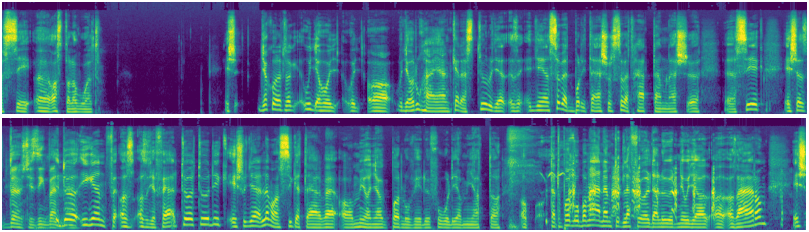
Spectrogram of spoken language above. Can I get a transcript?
szé, asztala volt. És gyakorlatilag úgy, ahogy hogy a, ugye a ruháján keresztül, ugye ez egy ilyen szövetborításos, szövet háttámlás ö, ö, szék, és ez Dörzsizik benne. de igen, az, az ugye feltöltődik, és ugye le van szigetelve a műanyag padlóvédő fólia miatt, a, a, tehát a padlóban már nem tud leföldelődni ugye a, a, az áram, és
